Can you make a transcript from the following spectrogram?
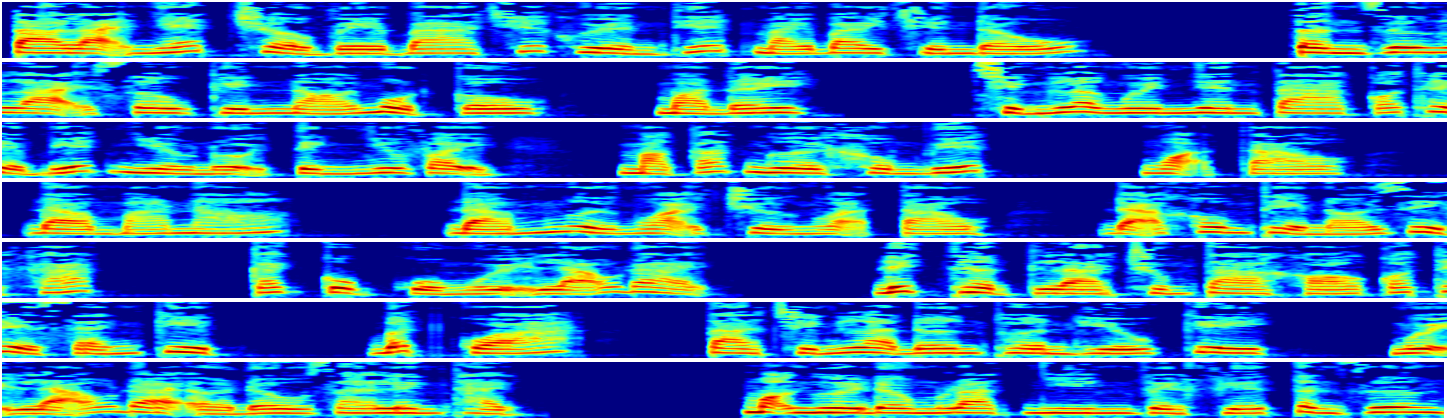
ta lại nhét trở về ba chiếc huyền thiết máy bay chiến đấu. Tần Dương lại sâu kín nói một câu, mà đây, chính là nguyên nhân ta có thể biết nhiều nội tình như vậy mà các ngươi không biết. Ngọa tao đào má nó, đám người ngoại trừ ngoại tào đã không thể nói gì khác, cách cục của Ngụy lão đại, đích thật là chúng ta khó có thể sánh kịp, bất quá, ta chính là đơn thuần hiếu kỳ, Ngụy lão đại ở đâu ra linh thạch. Mọi người đồng loạt nhìn về phía Tần Dương,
